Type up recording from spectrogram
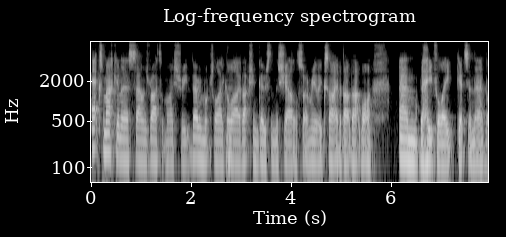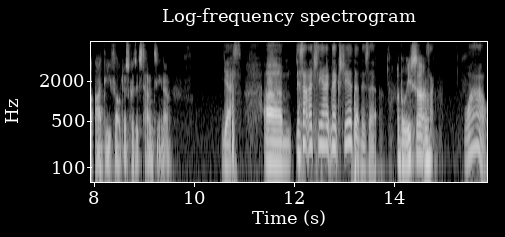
Ex Machina sounds right up my street, very much like a Mm. live action Ghost in the Shell, so I'm really excited about that one. And The Hateful Eight gets in there by default just because it's Tarantino. Yes. Um, is that actually out next year then? Is it? I believe so. that- Wow.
